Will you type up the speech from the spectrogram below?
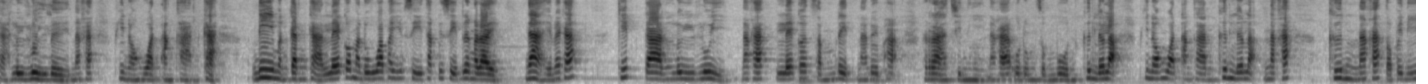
ค่ะ ลุยๆเลยนะคะ พี่น้องวันอังคารค่ะ ดีเหมือนกันค่ะ และก็มาดูว่าพระยิปซีทักพิเศษเรื่องอะไรน่าเห็นไหมคะ คิดการลุยๆนะคะ และก็สำเร็จนะโดยพระราชินีนะคะ อุดมสมบูรณ์ขึ้นแล้วล่ะ พี่น้องวันอังคารขึ้นแล้วล่ะนะคะ ขึ้นนะคะ ต่อไปนี้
